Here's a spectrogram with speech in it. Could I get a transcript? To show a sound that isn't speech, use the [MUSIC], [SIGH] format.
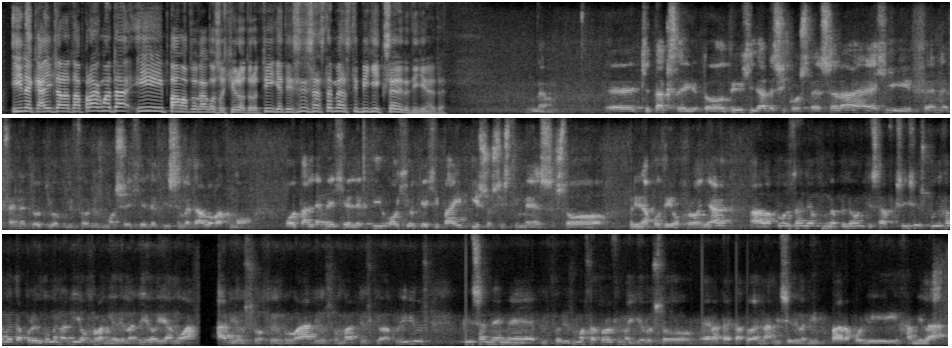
Είναι καλύτερα τα πράγματα ή πάμε από το κακό στο χειρότερο; Τι, γιατί εσείς είσαστε μέσα στην πηγή, ξέρετε τι γίνεται. Ναι. Ε, κοιτάξτε, το 2024 έχει, φαίνεται ότι ο πληθωρισμός έχει ελεγχθεί σε μεγάλο βαθμό. Όταν λέμε έχει ελεγχθεί, όχι ότι έχει πάει πίσω στις τιμές στο, πριν από δύο χρόνια, αλλά απλώς δεν έχουμε πλέον τις αυξήσεις που είχαμε τα προηγούμενα δύο χρόνια. Δηλαδή ο Ιανουάριος, ο Φεβρουάριος, ο Μάρτιος και ο Απρίλιος κλείσανε με πληθωρισμό στα τρόφιμα γύρω στο 1%, 1,5%, δηλαδή πάρα πολύ χαμηλά.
